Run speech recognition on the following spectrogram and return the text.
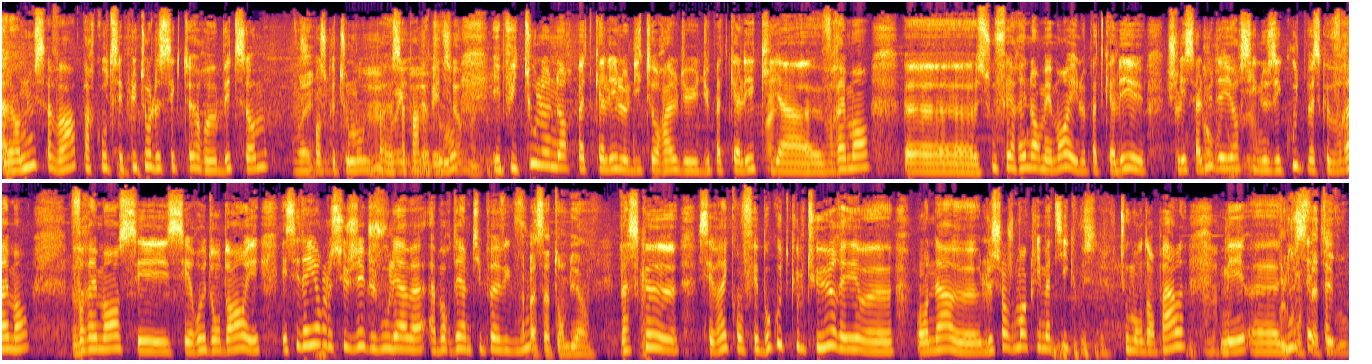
Alors nous, ça va. Par contre, c'est plutôt le secteur euh, baie de Somme. Ouais. Je pense que tout le monde, Mmh. ça Oui, parle à tout le monde. Et puis tout le Nord Pas-de-Calais, le littoral du, du Pas-de-Calais, qui Ouais. a euh, vraiment euh, souffert énormément. Et le Pas-de-Calais, je les salue d'ailleurs plus. s'ils nous écoutent, parce que vraiment, vraiment, c'est redondant. Et, et c'est d'ailleurs le sujet que je voulais ab- aborder un petit peu avec vous. Ah bah, Ça tombe bien. Parce que c'est vrai qu'on fait beaucoup de culture et euh, on a euh, le changement climatique, tout le monde en parle, mais euh, Vous le nous, cette, constatez, vous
